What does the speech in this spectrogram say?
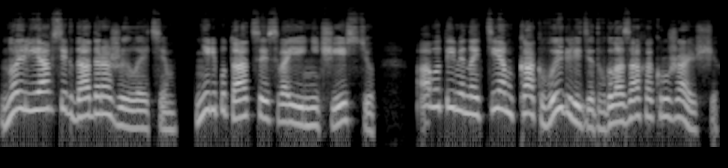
Но Илья всегда дорожил этим. Ни репутацией своей, ни честью, а вот именно тем, как выглядит в глазах окружающих.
